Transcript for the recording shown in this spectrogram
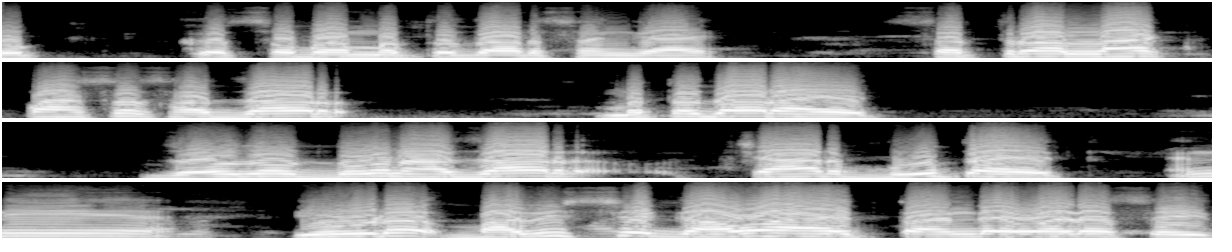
लोकसभा मतदारसंघ आहे. सतरा लाख पासष्ट हजार मतदार आहेत. जवळजवळ दोन हजार चार बूथ आहेत आणि एवढं बावीसशे गावं आहेत तांड्यावाड्या सहित.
